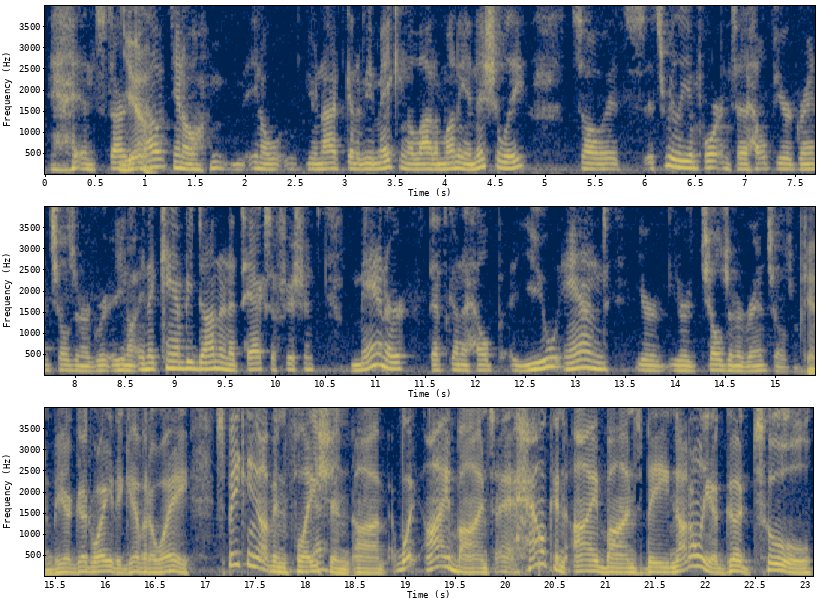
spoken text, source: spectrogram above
and starting yeah. out, you know, you know, you're not going to be making a lot of money initially. So it's it's really important to help your grandchildren or you know, and it can be done in a tax efficient manner that's going to help you and your your children or grandchildren. Can be a good way to give it away. Speaking of inflation, yeah. um, what I bonds? Uh, how can I bonds be not only a good tool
